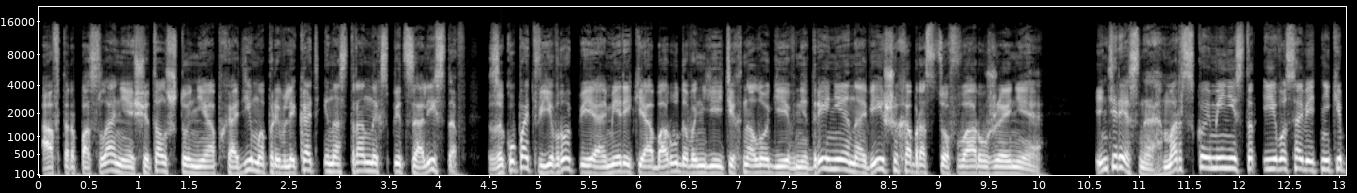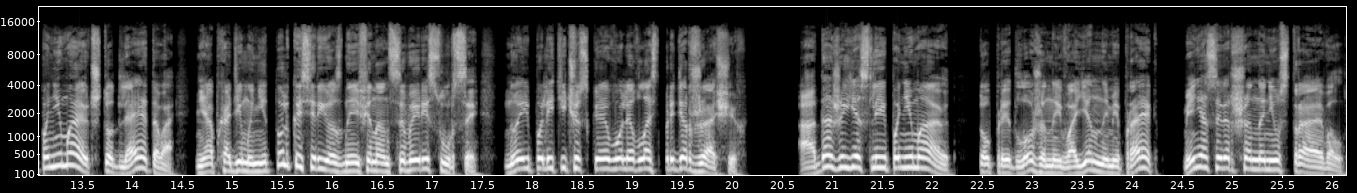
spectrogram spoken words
Автор послания считал, что необходимо привлекать иностранных специалистов, закупать в Европе и Америке оборудование и технологии внедрения новейших образцов вооружения. Интересно, морской министр и его советники понимают, что для этого необходимы не только серьезные финансовые ресурсы, но и политическая воля власть придержащих. А даже если и понимают, то предложенный военными проект меня совершенно не устраивал.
